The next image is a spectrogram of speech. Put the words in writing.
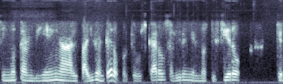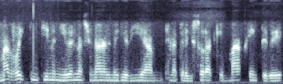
sino también al país entero, porque buscaron salir en el noticiero que más rating tiene a nivel nacional al mediodía, en la televisora que más gente ve,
